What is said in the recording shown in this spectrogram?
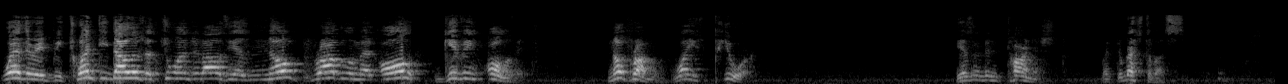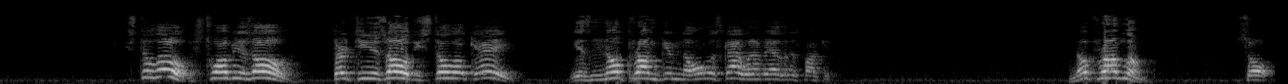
Whether it be $20 or $200, he has no problem at all giving all of it. No problem. Why? He's pure. He hasn't been tarnished like the rest of us. He's still little. He's 12 years old, 13 years old. He's still okay. He has no problem giving the homeless guy whatever he has in his pocket. No problem. So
